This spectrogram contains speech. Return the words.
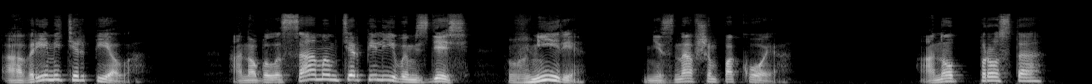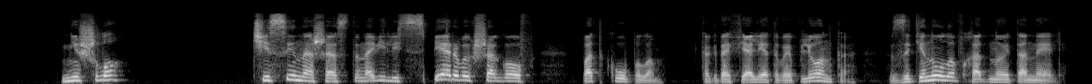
А время терпело. Оно было самым терпеливым здесь, в мире, не знавшим покоя. Оно просто не шло. Часы наши остановились с первых шагов под куполом, когда фиолетовая пленка затянула входной тоннель.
